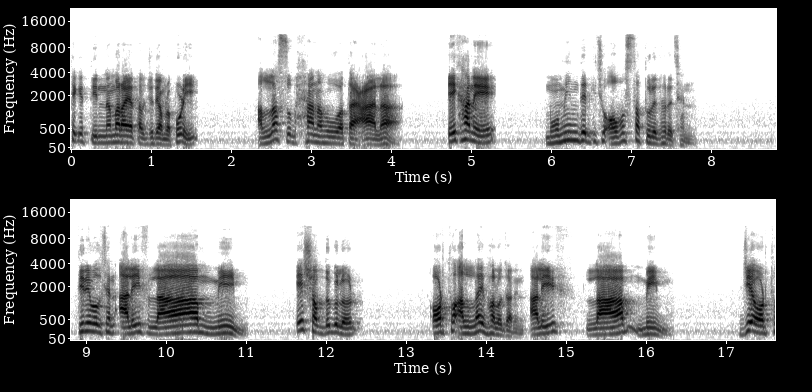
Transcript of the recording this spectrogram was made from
থেকে 3 নম্বর আয়াত যদি আমরা পড়ি আল্লাহ সুবহানাহু ওয়া এখানে মুমিনদের কিছু অবস্থা তুলে ধরেছেন। তিনি বলছেন, আলিফ, লাম, মিম এই শব্দগুলোর অর্থ আল্লাহ ভালো জানেন। আলিফ, লাম, মিম, যে অর্থ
